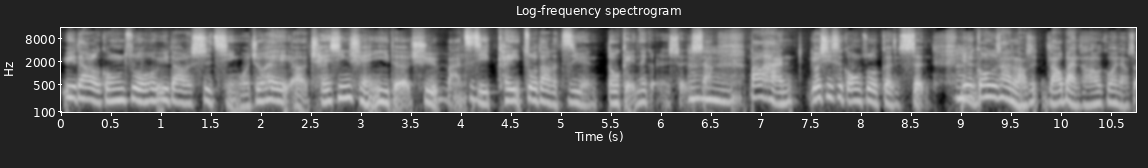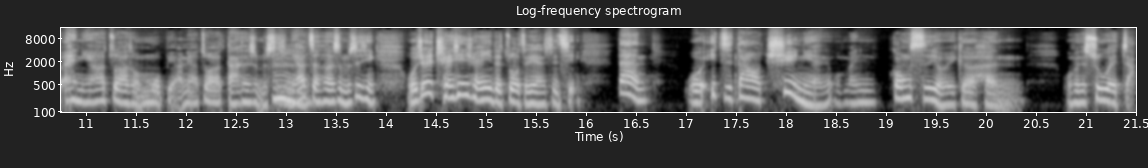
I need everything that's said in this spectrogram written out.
遇到了工作或遇到了事情，我就会呃全心全意的去把自己可以做到的资源都给那个人身上，包含尤其是工作更甚，因为工作上老师老板常常会跟我讲说，哎，你要做到什么目标，你要做到达成什么事情，你要整合什么事情，我就会全心全意的做这件事情，但我一直到去年，我们公司有一个很我们的数位长。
